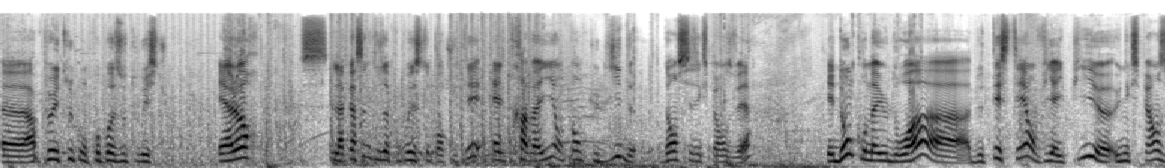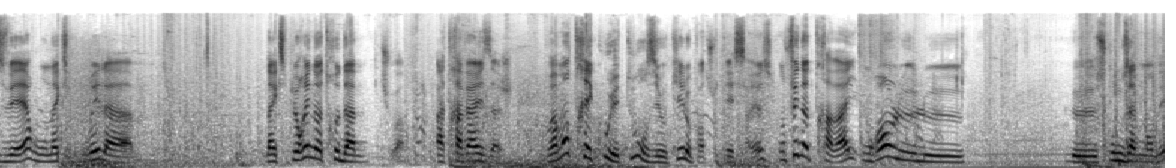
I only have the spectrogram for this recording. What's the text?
Un peu les trucs qu'on propose aux touristes. Et alors, la personne qui nous a proposé cette opportunité, elle travaillait en tant que guide dans ces expériences VR. Et donc, on a eu le droit de tester en VIP une expérience VR où on a exploré la, on a exploré Notre-Dame, tu vois, à travers les âges. Vraiment très cool et tout. On se dit ok, l'opportunité est sérieuse. On fait notre travail, on rend le, ce qu'on nous a demandé.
